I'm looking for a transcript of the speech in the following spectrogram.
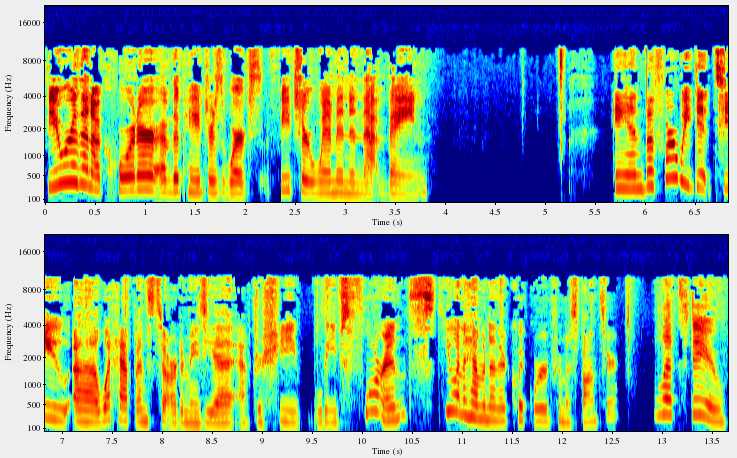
fewer than a quarter of the painter's works feature women in that vein. And before we get to uh, what happens to Artemisia after she leaves Florence, do you want to have another quick word from a sponsor? Let's do.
